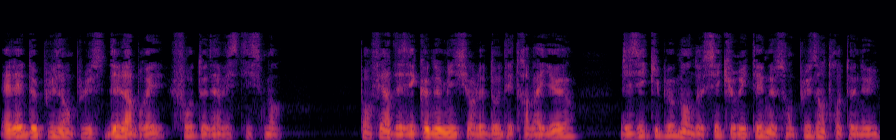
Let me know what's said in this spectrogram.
elle est de plus en plus délabrée, faute d'investissement. Pour faire des économies sur le dos des travailleurs, les équipements de sécurité ne sont plus entretenus,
